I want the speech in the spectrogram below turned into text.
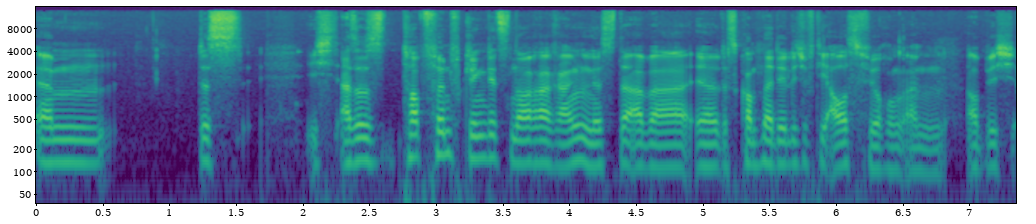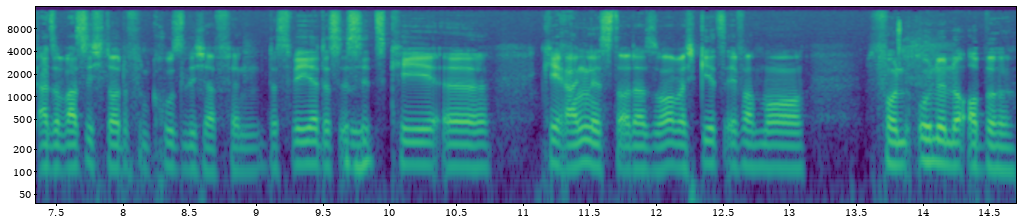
ähm, das, ich, also Top 5 klingt jetzt nach einer Rangliste, aber äh, das kommt natürlich auf die Ausführung an, ob ich, also was ich dort von gruseliger finde. Das wäre, das ist Mhm. jetzt keine, äh, keine Rangliste oder so, aber ich gehe jetzt einfach mal von ohne eine Obbe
